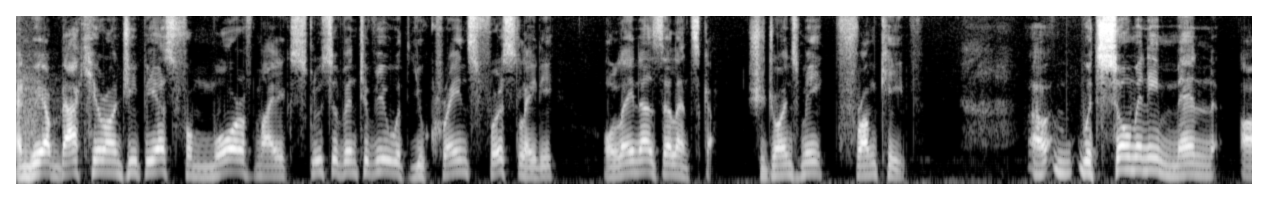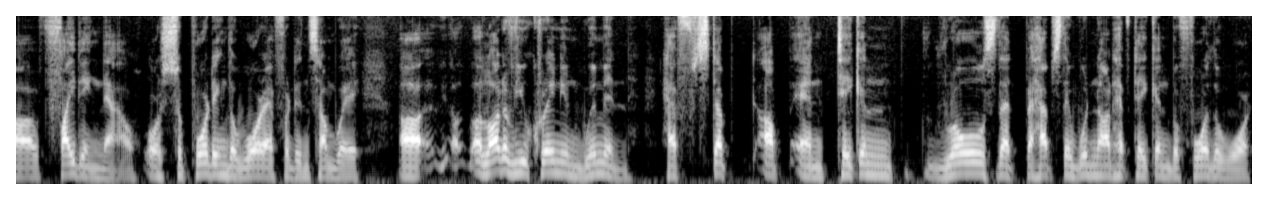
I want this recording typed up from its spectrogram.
And we are back here on GPS for more of my exclusive interview with Ukraine's First Lady, Olena Zelenska. She joins me from Kiev. Uh, with so many men uh, fighting now or supporting the war effort in some way. Uh, a lot of Ukrainian women have stepped up and taken roles that perhaps they would not have taken before the war.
